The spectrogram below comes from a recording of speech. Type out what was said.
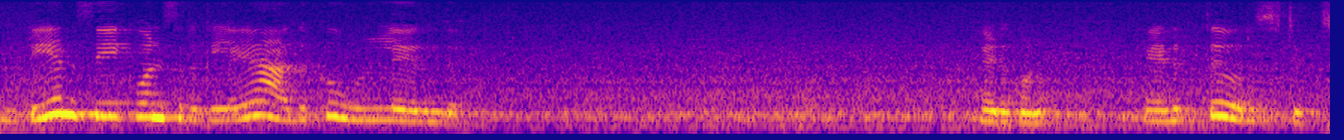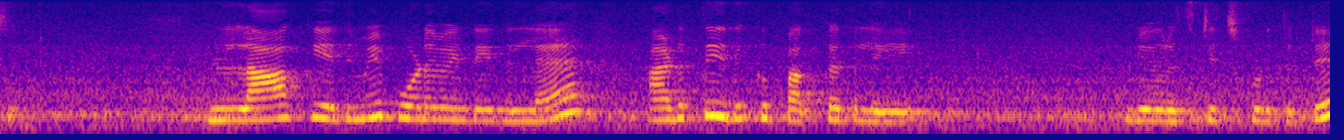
அப்படியே அந்த சீக்வன்ஸ் இருக்கு இல்லையா? அதுக்கு உள்ளே இருந்து. எடுக்கணும். எடுத்து ஒரு ஸ்டிச்சு லாக் எதுவுமே போட வேண்டியதில்லை. அடுத்து இதுக்கு பக்கத்துலேயே இப்படி ஒரு ஸ்டிச் கொடுத்துட்டு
